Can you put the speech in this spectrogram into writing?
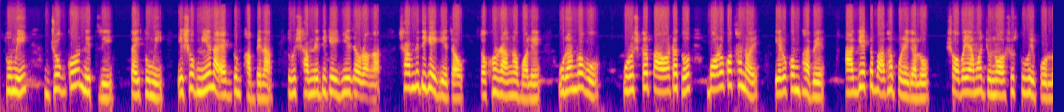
তুমি যোগ্য নেত্রী, তাই তুমি এসব নিয়ে না একদম ভাববে না। তুমি সামনের দিকে এগিয়ে যাও রাঙা, সামনের দিকে এগিয়ে যাও। তখন রাঙা বলে উড়ান বাবু পুরস্কার পাওয়াটা তো বড় কথা নয়। এরকম ভাবে আগে একটা বাধা পড়ে গেল। সবাই আমার জন্য অসুস্থ হয়ে পড়ল।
